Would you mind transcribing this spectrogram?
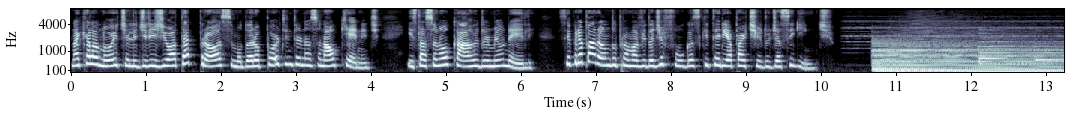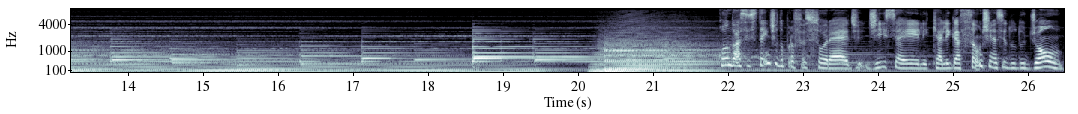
Naquela noite, ele dirigiu até próximo do Aeroporto Internacional Kennedy e estacionou o carro e dormiu nele, se preparando para uma vida de fugas que teria a partir do dia seguinte. Quando o assistente do professor Ed disse a ele que a ligação tinha sido do John,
